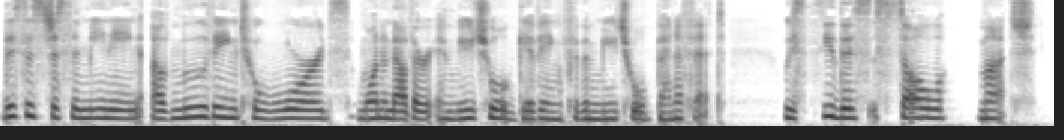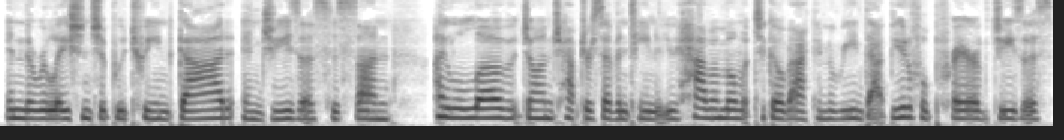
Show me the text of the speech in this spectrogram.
This is just the meaning of moving towards one another in mutual giving for the mutual benefit. We see this so much in the relationship between God and Jesus, his son. I love John chapter 17. If you have a moment to go back and read that beautiful prayer of Jesus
